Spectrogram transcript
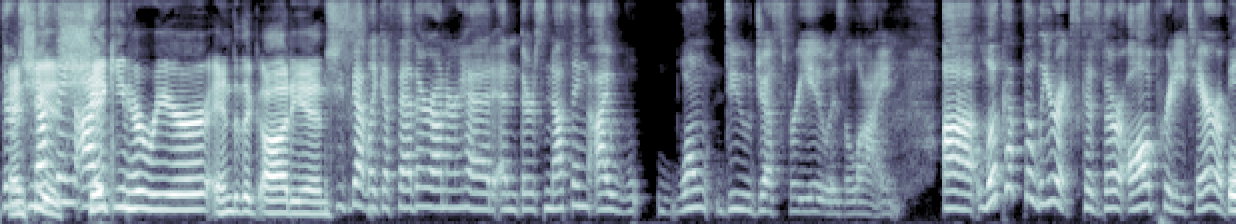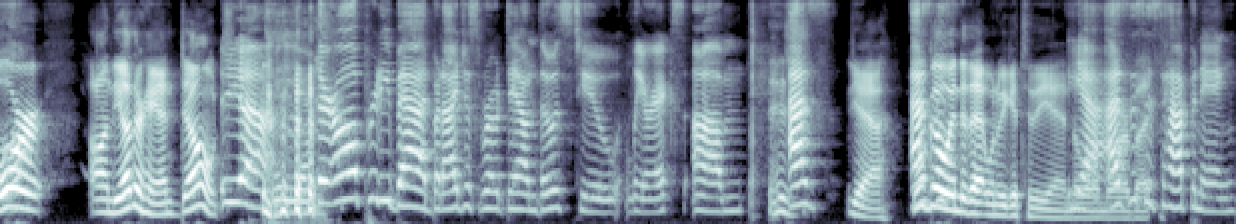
There's and she nothing is I shaking her rear into the audience. She's got like a feather on her head, and there's nothing I w- won't do just for you is a line. Uh, look up the lyrics because they're all pretty terrible. or on the other hand, don't. yeah, Yeah. they're all pretty bad. But I just wrote down those two lyrics. Um, His- as yeah, we'll as go this- into that when we get to the end. Yeah, little more, as this but is happening,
